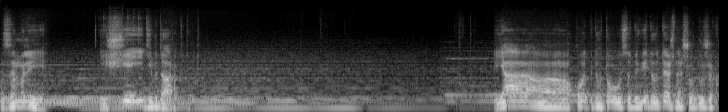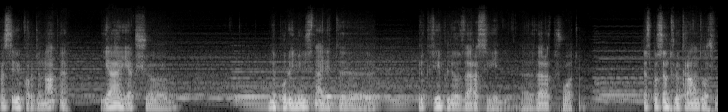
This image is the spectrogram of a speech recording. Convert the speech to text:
землі. І ще і Діпдарк тут. Я коли підготовувався до відео, теж знайшов дуже красиві координати. Я, якщо не полінюсь, навіть е, прикріплю зараз від, е, зараз фото. Зараз по центру екрану должно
